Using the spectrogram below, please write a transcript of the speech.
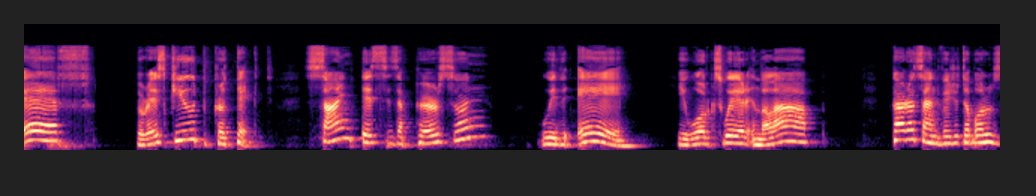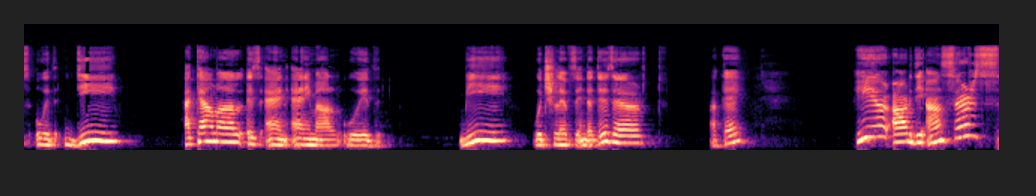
F. To rescue, to protect. Scientist is a person with A. He works where? In the lab. Carrots and vegetables with D. A camel is an animal with B, which lives in the desert. Okay. Here are the answers.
